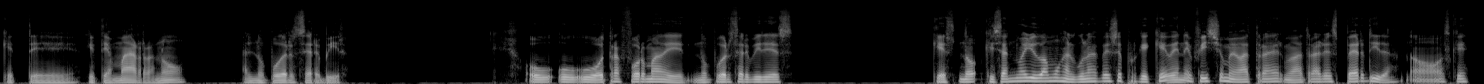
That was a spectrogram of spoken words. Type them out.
que te, que te amarra, ¿no? Al no poder servir. O, u otra forma de no poder servir es que no, quizás no ayudamos algunas veces porque ¿qué beneficio me va a traer? Me va a traer es pérdida. No, es que,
